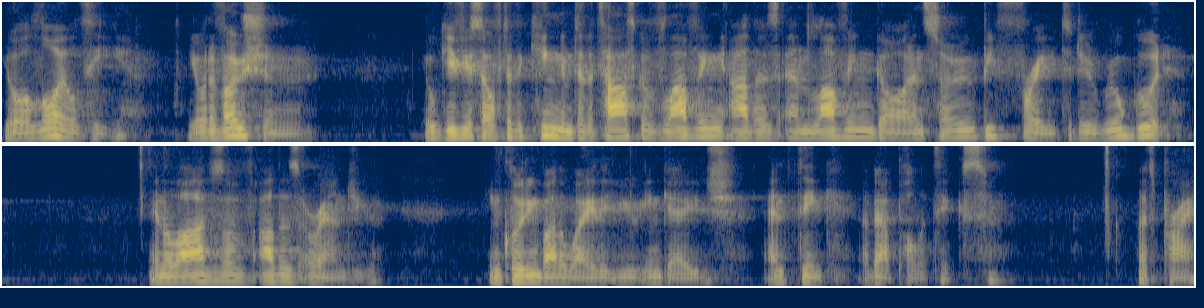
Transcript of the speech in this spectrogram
Your loyalty, your devotion, you'll give yourself to the kingdom, to the task of loving others and loving God, and so be free to do real good in the lives of others around you, including by the way that you engage and think about politics. Let's pray.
